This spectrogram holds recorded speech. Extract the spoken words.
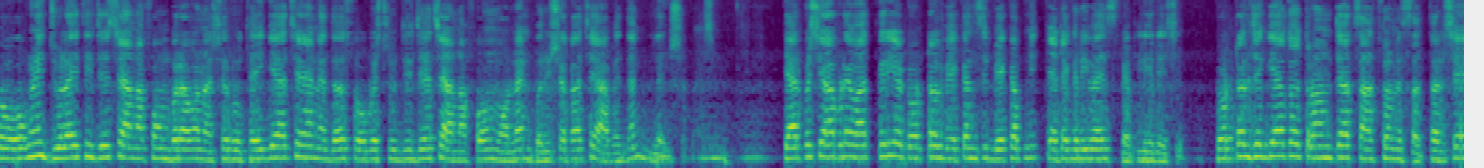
તો ઓગણીસ જુલાઈથી જે છે આના ફોર્મ ભરાવાના શરૂ થઈ ગયા છે અને દસ ઓગસ્ટ સુધી જે છે આના ફોર્મ ઓનલાઈન ભરી શકાય આવેદન લઈ શકાય ત્યાર પછી આપણે વાત કરીએ ટોટલ વેકન્સી બેકઅપની કેટેગરી વાઇઝ કેટલી રહેશે. ટોટલ જગ્યા તો ત્રણ હજાર સાતસો ને સત્તર છે.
